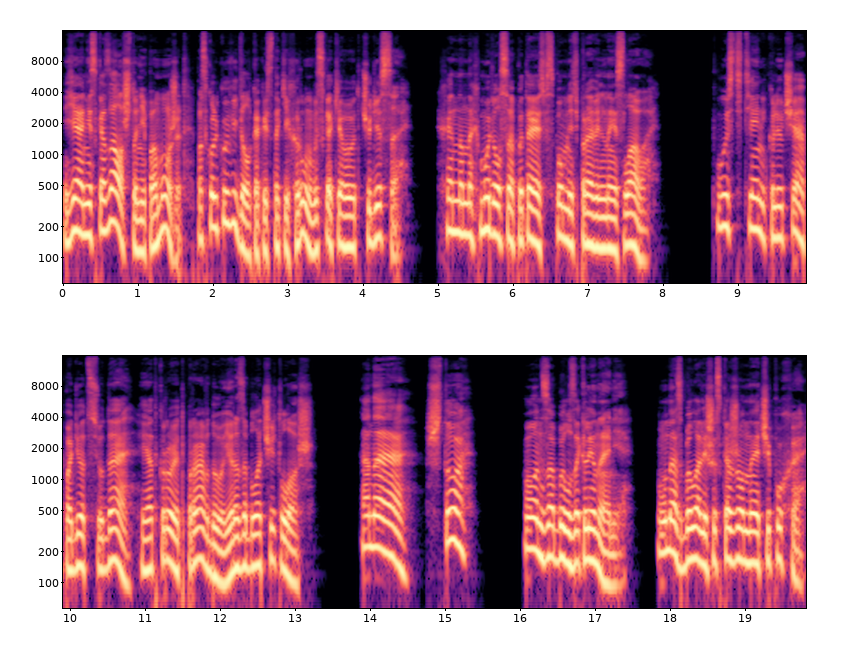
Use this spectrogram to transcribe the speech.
Я не сказал, что не поможет, поскольку видел, как из таких рун выскакивают чудеса. Хеннон нахмурился, пытаясь вспомнить правильные слова. «Пусть тень ключа падет сюда и откроет правду и разоблачит ложь». «Она... что?» Он забыл заклинание. У нас была лишь искаженная чепуха.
